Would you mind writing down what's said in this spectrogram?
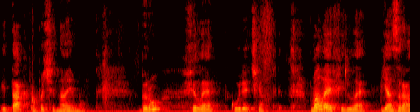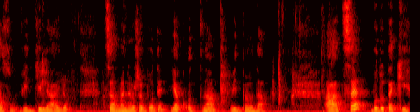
І так починаємо. Беру філе куряче. Мале філе я зразу відділяю. Це у мене вже буде як одна відбивна. А це буду такі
